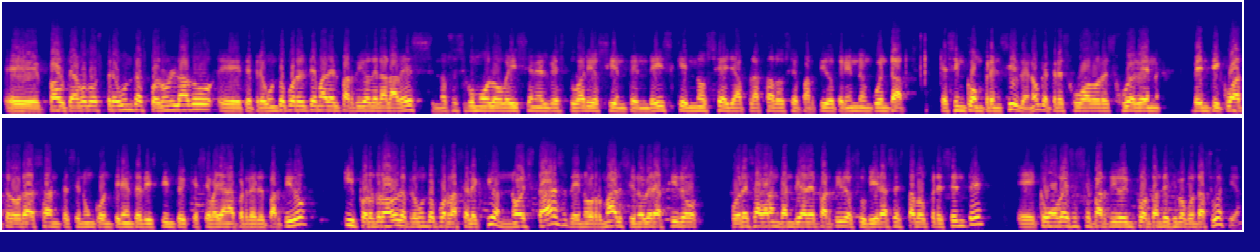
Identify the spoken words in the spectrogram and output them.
Eh, Pau, te hago dos preguntas. Por un lado, eh, te pregunto por el tema del partido del Alavés. No sé si cómo lo veis en el vestuario, si entendéis que no se haya aplazado ese partido, teniendo en cuenta que es incomprensible ¿no? que tres jugadores jueguen 24 horas antes en un continente distinto y que se vayan a perder el partido. Y por otro lado, te pregunto por la selección. No estás, de normal, si no hubiera sido por esa gran cantidad de partidos, hubieras estado presente. Eh, ¿Cómo ves ese partido importantísimo contra Suecia?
